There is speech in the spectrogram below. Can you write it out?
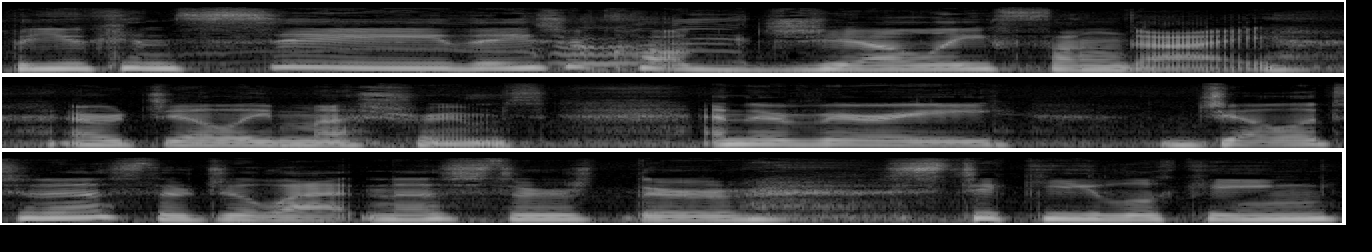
but you can see these are called jelly fungi or jelly mushrooms, and they're very gelatinous. They're gelatinous. They're they're sticky looking.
